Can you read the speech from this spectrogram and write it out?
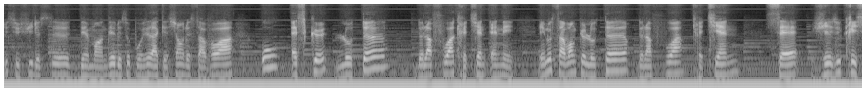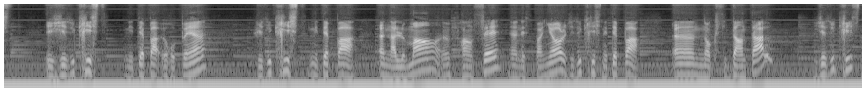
Il suffit de se demander, de se poser la question de savoir où est-ce que l'auteur de la foi chrétienne est né. Et nous savons que l'auteur de la foi chrétienne, c'est Jésus-Christ. Et Jésus-Christ n'était pas européen. Jésus-Christ n'était pas un Allemand, un Français, un Espagnol. Jésus-Christ n'était pas un Occidental. Jésus-Christ,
